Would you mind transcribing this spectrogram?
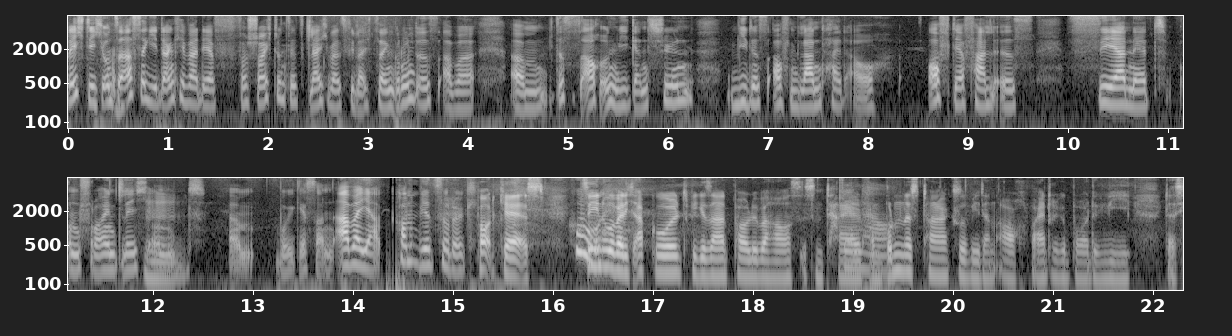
Richtig, unser erster Gedanke war, der verscheucht uns jetzt gleich, weil es vielleicht sein Grund ist, aber ähm, das ist auch irgendwie ganz schön, wie das auf dem Land halt auch oft der Fall ist. Sehr nett und freundlich Mhm. und ähm, wohlgesonnen. Aber ja, kommen wir zurück. Podcast. Huh. 10 Uhr werde ich abgeholt. Wie gesagt, Paul-Löbe-Haus ist ein Teil Genau. vom Bundestag, sowie dann auch weitere Gebäude wie das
